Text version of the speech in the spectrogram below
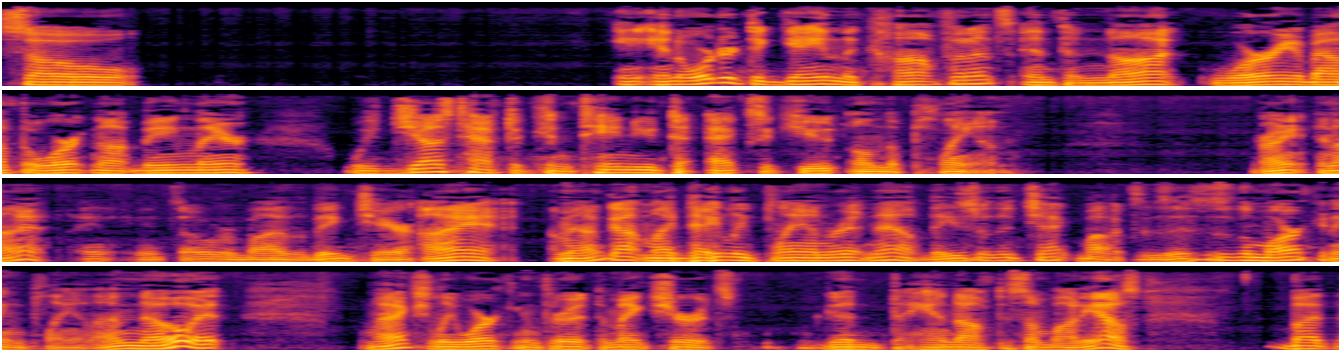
So, in order to gain the confidence and to not worry about the work not being there, we just have to continue to execute on the plan. Right? And I, it's over by the big chair. I, I mean, I've got my daily plan written out. These are the check boxes. This is the marketing plan. I know it. I'm actually working through it to make sure it's good to hand off to somebody else. But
